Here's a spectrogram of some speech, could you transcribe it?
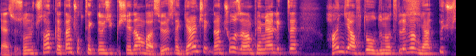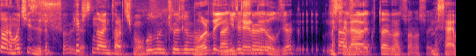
Yani sonuçta hakikaten çok teknolojik bir şeyden bahsediyoruz ve gerçekten çoğu zaman Premier Lig'de hangi hafta olduğunu hatırlamıyorum. Ya 3 tane maç izledim. Şöyle. Hepsinde aynı tartışma oldu. Bunun çözümü Bu arada bence İngiltere'de- şöyle olacak. mesela- Sen söyle Kutay ben sonra söyleyeyim. Mesela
